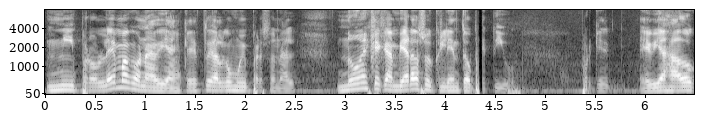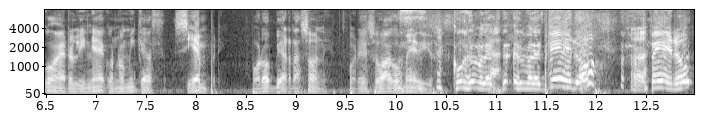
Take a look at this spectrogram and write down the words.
mi problema con Avianca, esto es algo muy personal, no es que cambiara su cliente objetivo, porque he viajado con aerolíneas económicas siempre, por obvias razones, por eso hago medios. con el Ya. maletín. el maletín. Pero, pero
